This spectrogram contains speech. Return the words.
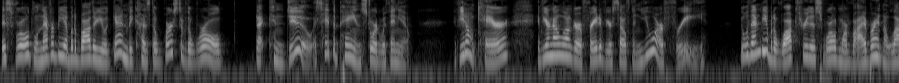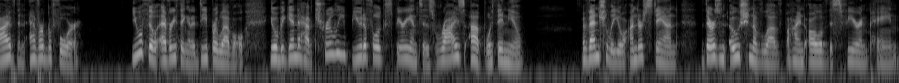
This world will never be able to bother you again because the worst of the world that can do is hit the pain stored within you. If you don't care, if you're no longer afraid of yourself, then you are free. You will then be able to walk through this world more vibrant and alive than ever before. You will feel everything at a deeper level. You will begin to have truly beautiful experiences rise up within you. Eventually, you'll understand that there is an ocean of love behind all of this fear and pain.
